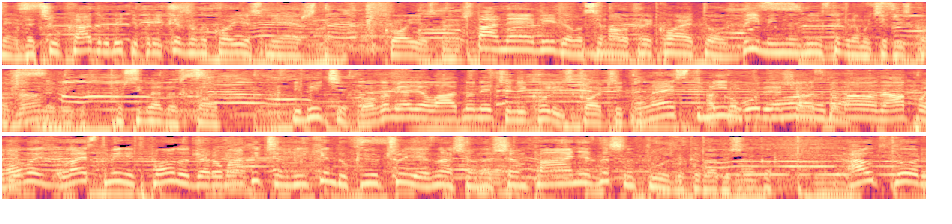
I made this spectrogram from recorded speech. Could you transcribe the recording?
ne, da će u kadru biti prikazano koji je smještan. Koji je smešan? Pa ne, videlo se malo pre koja je to. Ima i na Instagramu ćete iskočiti da vidite. Pošto si gledao spot. I bit će Boga mi, ja je ladno, neće Nikoli iskočiti. last minute Ako bude još ponuda. ostao malo napolje. Ovo je last minute ponuda, romantičan vikend uključuje, znaš, ono šampanje, znaš, ono tužno kad. Onako, outdoor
